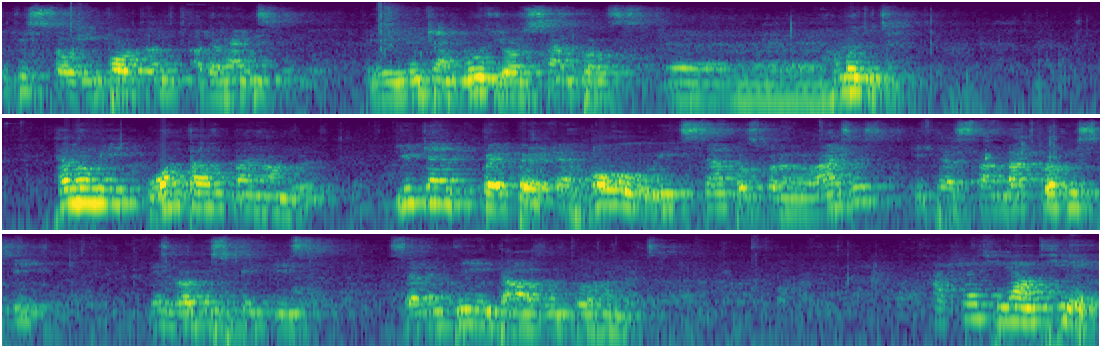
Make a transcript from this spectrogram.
It is so important. Other hand, uh, you can lose your samples uh, humidity. Hammer mill 1900. You can prepare a whole wheat samples for analysis. It has standard working speed. This working speed is 17,200. 卡车取样器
